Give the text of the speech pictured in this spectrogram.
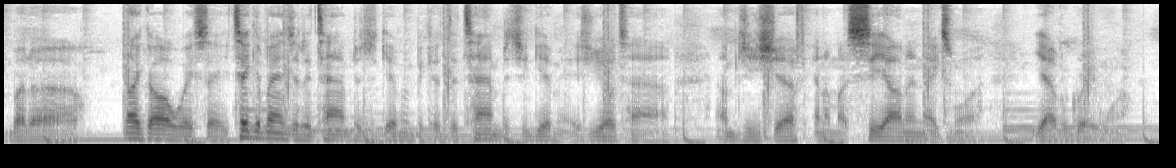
But uh, like I always say, take advantage of the time that you're given because the time that you're given is your time. I'm G Chef, and I'm gonna see y'all in the next one. You have a great one.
